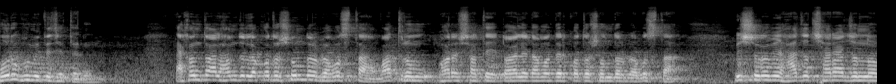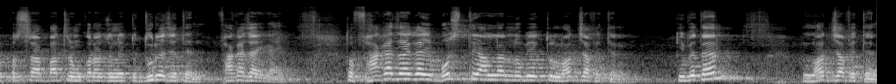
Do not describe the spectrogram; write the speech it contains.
মরুভূমিতে যেতেন। এখন তো আলহামদুলিল্লাহ কত সুন্দর ব্যবস্থা, বাথরুম ঘরের সাথে, টয়লেট আমাদের কত সুন্দর ব্যবস্থা। বিশ্বনবী হাজত সারার জন্য, প্রস্রাব বাথরুম করার জন্য একটু দূরে যেতেন, ফাঁকা জায়গায়। তো ফাঁকা জায়গায় বসতে আল্লাহর নবী একটু লজ্জা পেতেন। কী পেতেন? লজ্জা পেতেন।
